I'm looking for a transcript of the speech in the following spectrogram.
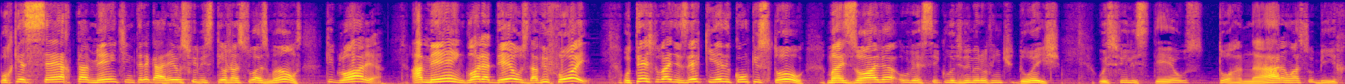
porque certamente entregarei os filisteus nas suas mãos. Que glória! Amém! Glória a Deus! Davi foi. O texto vai dizer que ele conquistou, mas olha o versículo de número 22. Os filisteus tornaram a subir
